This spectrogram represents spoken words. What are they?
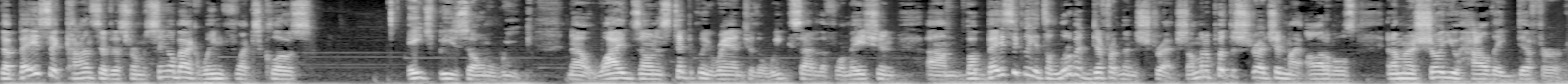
the basic concept is from single back wing flex close HB zone weak. Now, wide zone is typically ran to the weak side of the formation, um, but basically it's a little bit different than stretch. So I'm going to put the stretch in my audibles, and I'm going to show you how they differ.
